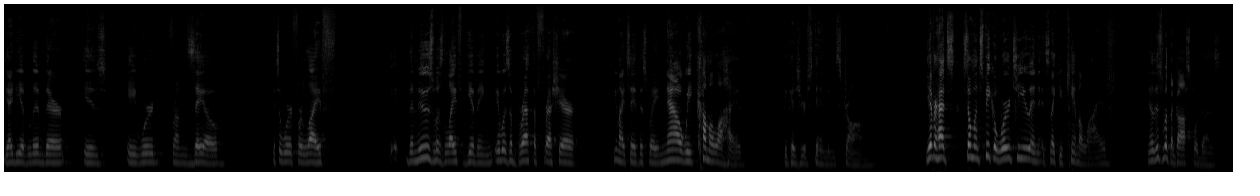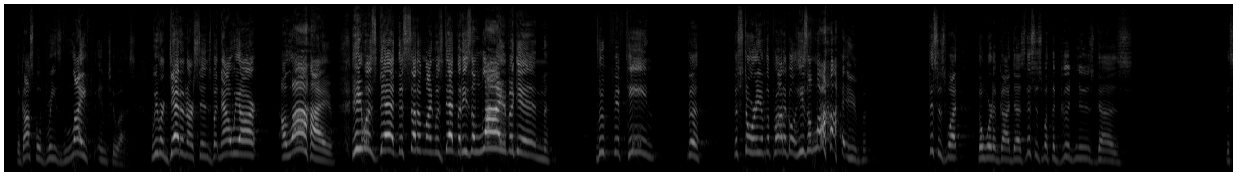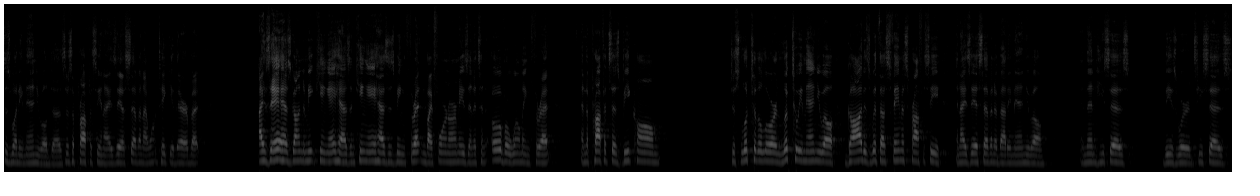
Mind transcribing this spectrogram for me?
The idea of live there is a word from Zeo. It's a word for life. It, the news was life giving, it was a breath of fresh air. You might say it this way now we come alive because you're standing strong. You ever had someone speak a word to you and it's like you came alive? You know, this is what the gospel does. The gospel breathes life into us. We were dead in our sins, but now we are alive. He was dead. This son of mine was dead, but he's alive again. Luke 15, the, the story of the prodigal, he's alive. This is what the Word of God does. This is what the good news does. This is what Emmanuel does. There's a prophecy in Isaiah 7. I won't take you there, but Isaiah has gone to meet King Ahaz, and King Ahaz is being threatened by foreign armies, and it's an overwhelming threat. And the prophet says, Be calm. Just look to the Lord. Look to Emmanuel. God is with us. Famous prophecy in Isaiah 7 about Emmanuel. And then he says these words He says,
